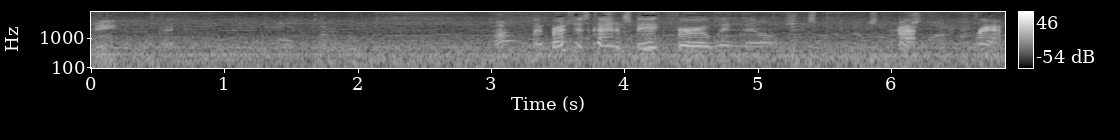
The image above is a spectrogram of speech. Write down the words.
Me? Huh? My brush is kind of big for a windmill. She's picking up some Crap, crap. crap.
